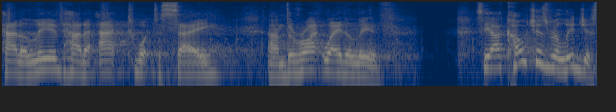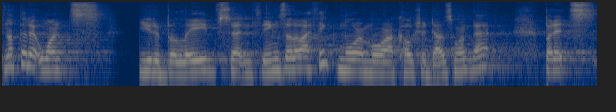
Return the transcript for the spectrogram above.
how to live, how to act, what to say, um, the right way to live. See, our culture is religious, not that it wants you to believe certain things, although I think more and more our culture does want that, but it's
